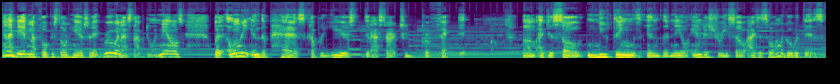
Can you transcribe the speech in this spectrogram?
And I did, and I focused on hair, so that grew, and I stopped doing nails. But only in the past couple of years did I start to perfect it um, I just saw new things in the nail industry. So I just said, well, I'm to go with this.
